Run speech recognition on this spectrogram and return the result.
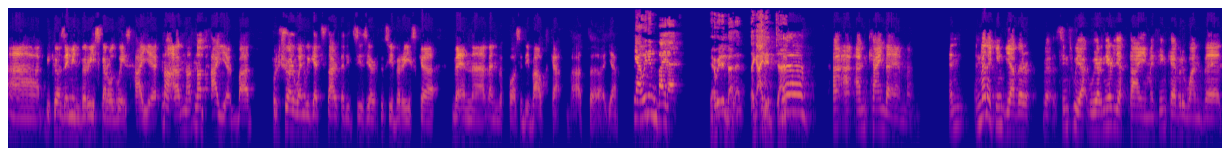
uh, because I mean the risks are always higher. No, uh, not not higher, but for sure, when we get started, it's easier to see the risk uh, than uh, than the positive outcome. But uh, yeah, yeah, we didn't buy that. Yeah, we didn't buy that. Like I didn't. Uh, I, am kind of am, and and then I think the other since we are we are nearly at time, I think everyone that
